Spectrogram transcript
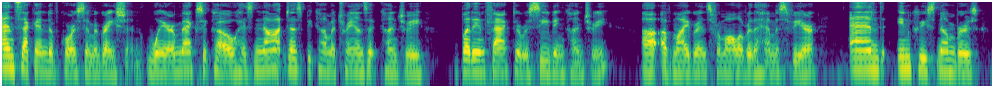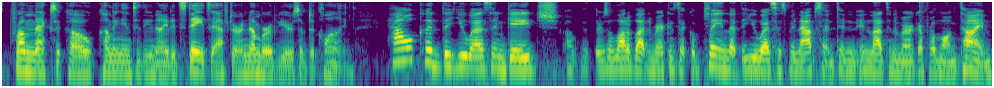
and second, of course, immigration, where Mexico has not just become a transit country, but in fact a receiving country uh, of migrants from all over the hemisphere and increased numbers from Mexico coming into the United States after a number of years of decline. How could the U.S. engage? Uh, there's a lot of Latin Americans that complain that the U.S. has been absent in, in Latin America for a long time.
